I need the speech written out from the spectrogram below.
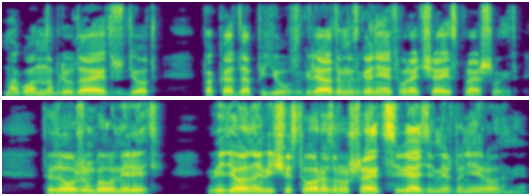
Магон наблюдает, ждет, пока допью, взглядом изгоняет врача и спрашивает. «Ты должен был умереть. Введенное вещество разрушает связи между нейронами.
